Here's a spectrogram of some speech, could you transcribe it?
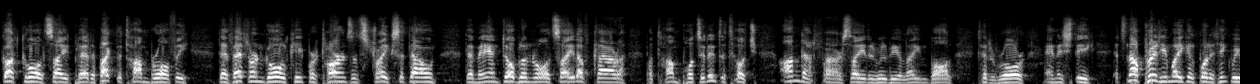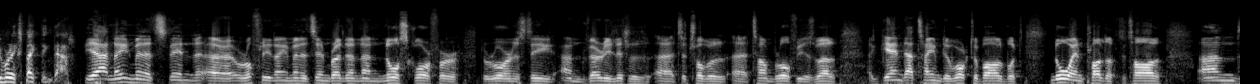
Got goal side, played it back to Tom Brophy. The veteran goalkeeper turns and strikes it down the main Dublin Road side of Clara, but Tom puts it into touch on that far side. It will be a line ball to the Rower Inistioge. It's not pretty, Michael, but I think we were expecting that. Yeah, nine minutes in, uh, roughly nine minutes in, Brendan, and no score for the Rower Inistioge, and very little uh, to trouble uh, Tom Brophy as well. Again, that time they worked the ball, but no end product at all. And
